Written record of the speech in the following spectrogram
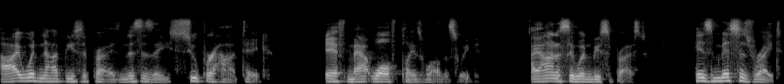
I would not be surprised, and this is a super hot take, if Matt Wolff plays well this week. I honestly wouldn't be surprised. His miss is right,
